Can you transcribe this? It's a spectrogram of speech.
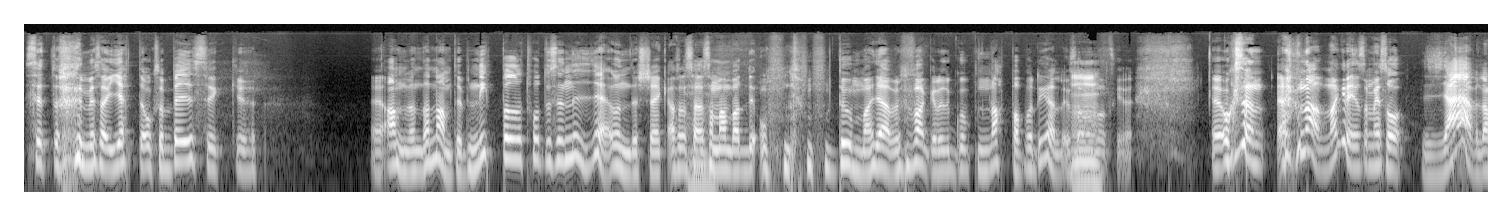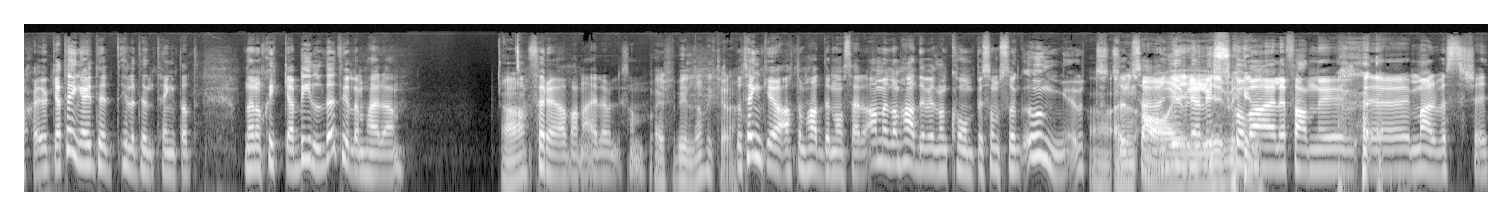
Sitter med så här jätte också basic eh, användarnamn, typ Nipple 2009 understreck. Alltså så här, som man bara, "Du- dumma jävel, hur fan kan du gå och nappa på det liksom? Mm. Eh, Och sen en annan grej som är så jävla sjuk. Jag tänker, ju hela tiden tänkt att när de skickar bilder till de här eh, Ja. förövarna eller liksom Vad är det för bilder de skickar då tänker jag att de hade någon så här, ja men de hade väl någon kompis som såg ung ut. Ja, typ så här, Julia. Lyskova eller Fanny eh, Marves tjej.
